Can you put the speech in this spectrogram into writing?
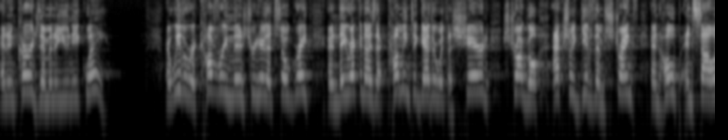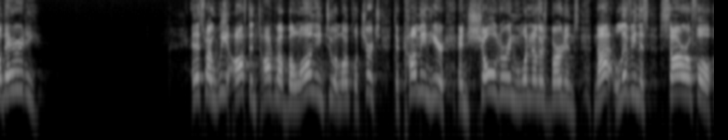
and encourage them in a unique way. Right, we have a recovery ministry here that's so great, and they recognize that coming together with a shared struggle actually gives them strength and hope and solidarity. And that's why we often talk about belonging to a local church, to coming here and shouldering one another's burdens, not living this sorrowful,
